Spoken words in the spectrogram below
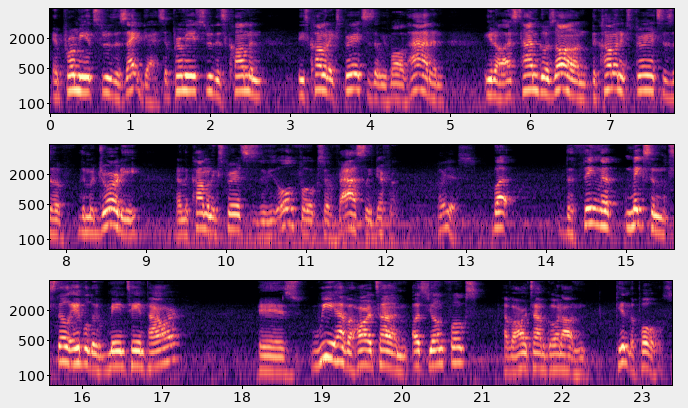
It permeates through the zeitgeist. It permeates through this common these common experiences that we've all had and you know as time goes on the common experiences of the majority and the common experiences of these old folks are vastly different. Oh, yes. but the thing that makes them still able to maintain power is we have a hard time us young folks have a hard time going out and getting the polls.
